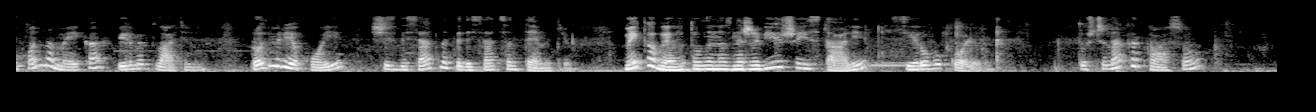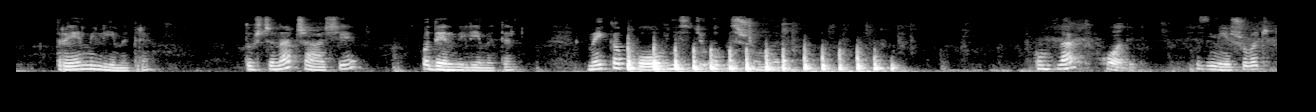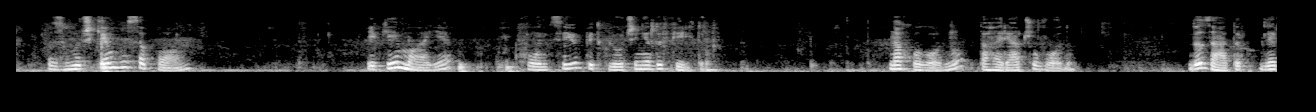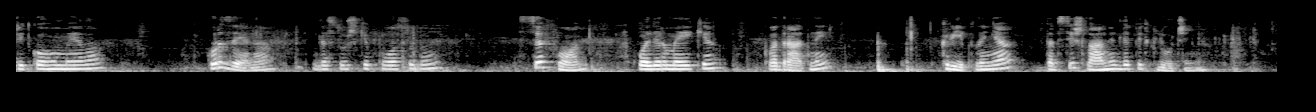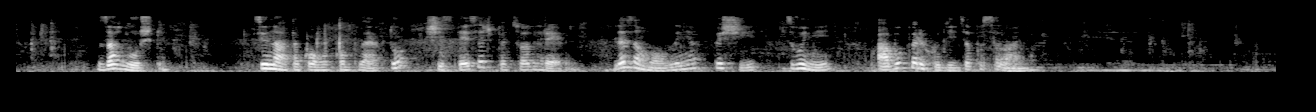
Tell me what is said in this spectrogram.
Кухонна мийка фірми Platinum, розмір якої 60 на 50 см. Мийка виготовлена з нержавіючої сталі сірого кольору. Товщина каркасу 3 мм. Товщина чаші 1 мм. Мийка повністю обезшумлена. В комплект входить змішувач з гнучким гусаком, який має функцію підключення до фільтру на холодну та гарячу воду, дозатор для рідкого мила, корзина для сушки посуду, сифон в колір мийки, квадратний, кріплення та всі шланги для підключення. Заглушки. Ціна такого комплекту 6500 гривень. Для замовлення пишіть, дзвоніть або переходіть за посиланням.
